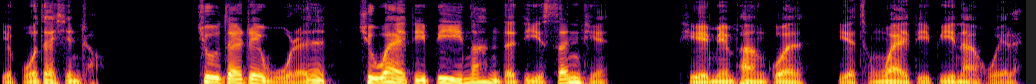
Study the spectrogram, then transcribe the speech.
也不在现场。就在这五人去外地避难的第三天，铁面判官也从外地避难回来。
